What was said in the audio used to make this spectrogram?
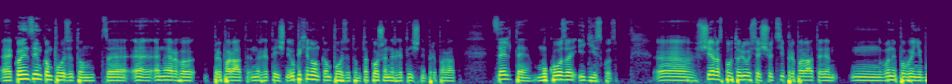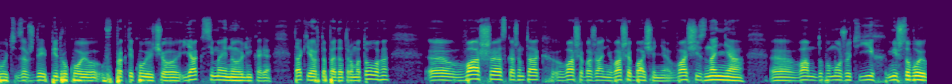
Е, Коензим композитум це е, енергопрепарат енергетичний. Убіхінон композитум також енергетичний препарат. Цельт, мукоза і дискус. Ще раз повторюся, що ці препарати вони повинні бути завжди під рукою в практикуючого як сімейного лікаря, так і ортопеда-травматолога. Е, Ваше, скажімо так, ваше бажання, ваше бачення, ваші знання е, вам допоможуть їх між собою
